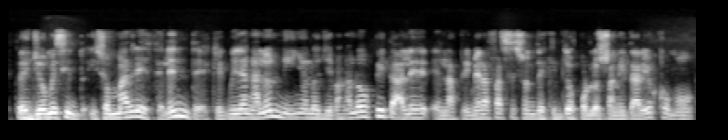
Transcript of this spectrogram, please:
Entonces yo me siento, y son madres excelentes, que cuidan a los niños, los llevan a los hospitales, en las primeras fases son descritos por los sanitarios como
